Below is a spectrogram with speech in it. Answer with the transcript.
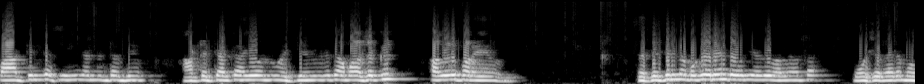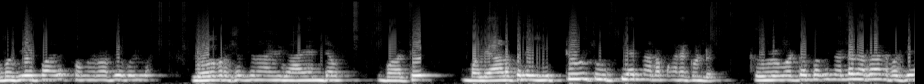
പാട്ടിന്റെ സീൻ കണ്ടിട്ട് അദ്ദേഹം ഹാർട്ട് അറ്റാക്കായി വന്ന്. മരിച്ചത് തമാശക്ക് ആളുകൾ പറയുന്നുണ്ട്. സത്യത്തിൽ നമുക്ക് വരെയും തോന്നി അത് വല്ലാത്ത മോശക്കാരൻ മുഹമ്മദിയെ മുഹമ്മദ് റാഫിയെ പോലുള്ള ലോകപ്രശസ്തനായ ഗായന്റെ പാട്ട് മലയാളത്തിലെ ഏറ്റവും ചൂറ്റിയ നടന്മാരെ കൊണ്ട് കീറുവട്ടം ഒക്കെ നല്ല നടാണ് പക്ഷെ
